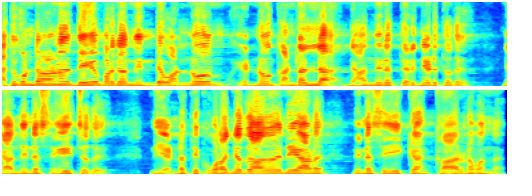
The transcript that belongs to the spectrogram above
അതുകൊണ്ടാണ് ദൈവം പറഞ്ഞത് നിന്റെ വണ്ണവും എണ്ണവും കണ്ടല്ല ഞാൻ നിന്നെ തിരഞ്ഞെടുത്തത് ഞാൻ നിന്നെ സ്നേഹിച്ചത്. നീ എണ്ണത്തിൽ കുറഞ്ഞത് തന്നെയാണ് നിന്നെ സ്നേഹിക്കാൻ കാരണമെന്ന്.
